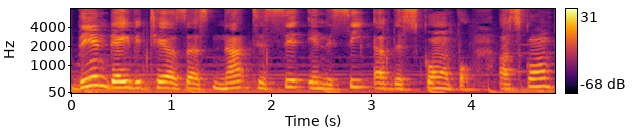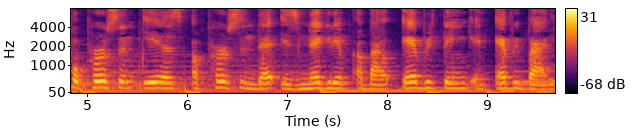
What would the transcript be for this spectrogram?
Then David tells us not to sit in the seat of the scornful. A scornful person is a person that is negative about everything and everybody.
